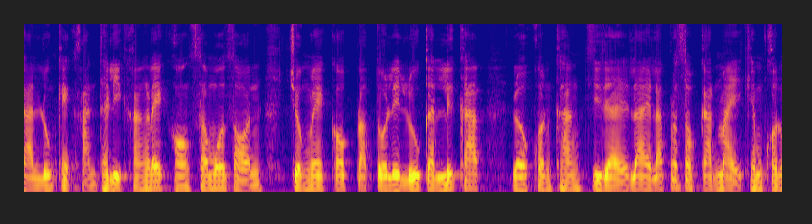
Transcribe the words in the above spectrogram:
การลงแข่งขันทลีกครั้งแรกของสโมสร ช่วงแรกก็ปรับตัวเรียนรู้กันลึกครับ เราค่อนข้างที่จะได้รับประสบการณ์ใหม่เข้มข้น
